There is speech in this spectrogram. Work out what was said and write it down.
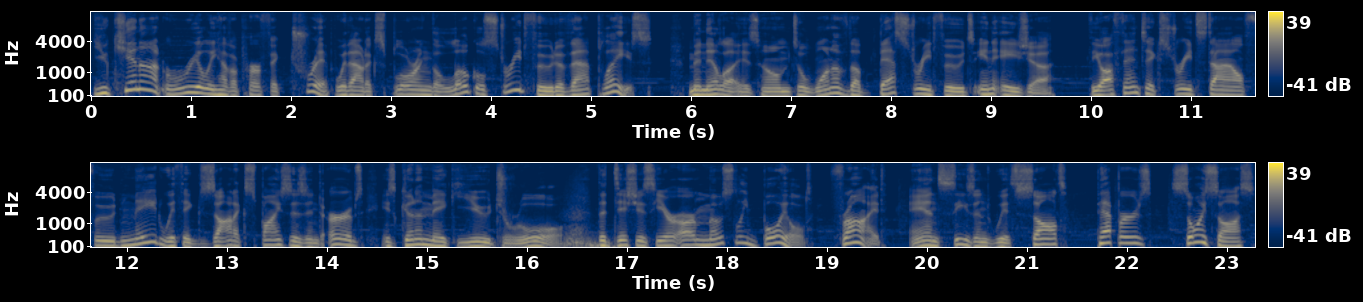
You cannot really have a perfect trip without exploring the local street food of that place. Manila is home to one of the best street foods in Asia. The authentic street-style food made with exotic spices and herbs is gonna make you drool. The dishes here are mostly boiled, fried, and seasoned with salt, peppers, soy sauce,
